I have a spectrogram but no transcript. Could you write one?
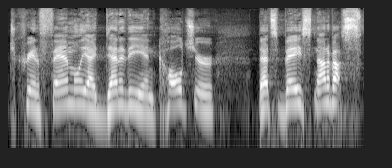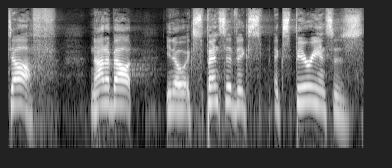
to create a family identity and culture that's based not about stuff, not about you know expensive ex- experiences.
